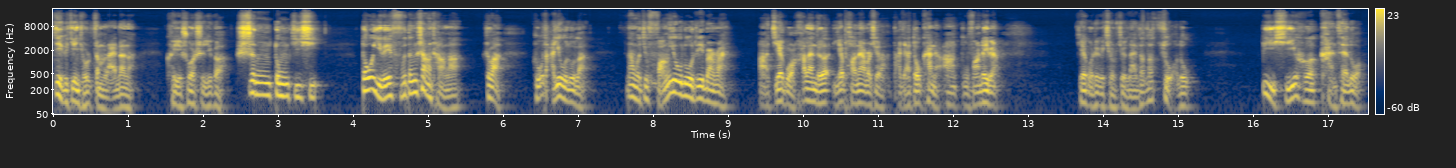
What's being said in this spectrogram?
这个进球怎么来的呢？可以说是一个声东击西，都以为福登上场了，是吧？主打右路了，那我就防右路这边呗。啊，结果哈兰德也跑那边去了，大家都看着啊，主防这边。结果这个球就来到了左路，碧玺和坎塞洛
